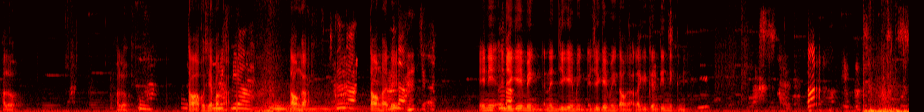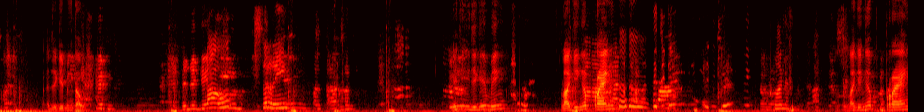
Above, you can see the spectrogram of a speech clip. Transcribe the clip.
Halo. Halo. Uh, Tahu aku siapa lihat nggak? dia. Tahu nggak? Enggak, Tahu nggak, Dek? enggak. Ini AJ Enggak. Gaming, ini AJ Gaming, AJ Gaming tahu nggak? Lagi ganti nick nih. AJ Gaming tahu? Tahu, sering. Ini AJ Gaming lagi ngeprank, Mana? lagi ngeprank.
